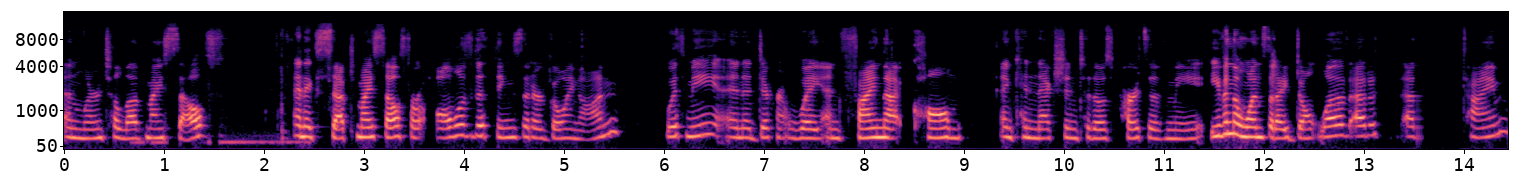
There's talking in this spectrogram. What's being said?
and learn to love myself and accept myself for all of the things that are going on with me in a different way and find that calm and connection to those parts of me, even the ones that I don't love at a at time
